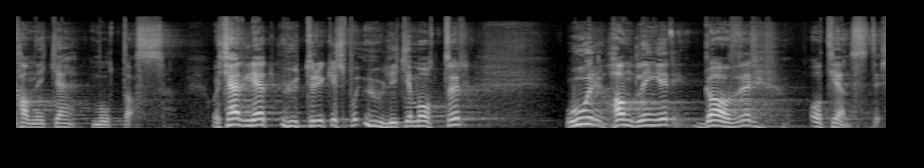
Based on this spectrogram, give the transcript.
kan ikke mottas. Og kjærlighet uttrykkes på ulike måter. Ord, handlinger, gaver og tjenester.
